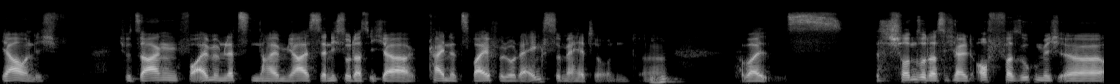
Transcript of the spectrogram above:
ja, und ich, ich würde sagen, vor allem im letzten halben Jahr ist es ja nicht so, dass ich ja keine Zweifel oder Ängste mehr hätte. Und, äh, mhm. Aber es, es, ist schon so, dass ich halt oft versuche, mich äh,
